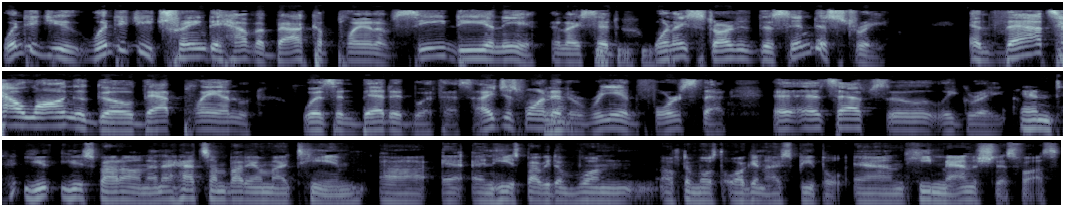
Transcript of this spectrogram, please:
when did you when did you train to have a backup plan of C, D, and E? And I said, when I started this industry. And that's how long ago that plan was embedded with us. I just wanted yeah. to reinforce that. It's absolutely great. And you you spot on. And I had somebody on my team, uh, and he's probably the one of the most organized people, and he managed this for us.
